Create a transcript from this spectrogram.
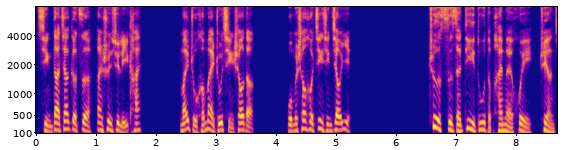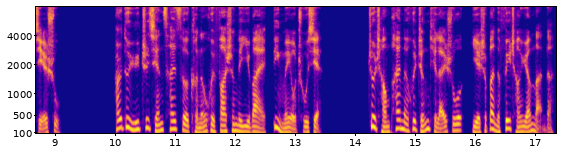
请大家各自按顺序离开。买主和卖主请稍等，我们稍后进行交易。”这次在帝都的拍卖会这样结束，而对于之前猜测可能会发生的意外，并没有出现。这场拍卖会整体来说也是办得非常圆满的，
